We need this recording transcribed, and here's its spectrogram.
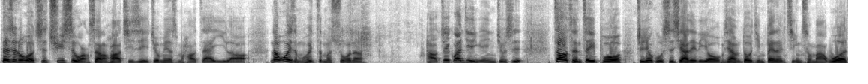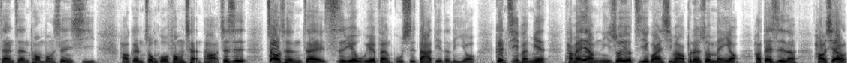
但是如果是趋势往上的话，其实也就没有什么好在意了哦。那为什么会这么说呢？好，最关键的原因就是造成这一波全球股市下跌理由，我们现在都已经背得很清楚嘛。乌俄战争、通膨升息，好，跟中国封城，哈，这是造成在四月、五月份股市大跌的理由。跟基本面，坦白讲，你说有直接关系吗？我不能说没有。好，但是呢，好像。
